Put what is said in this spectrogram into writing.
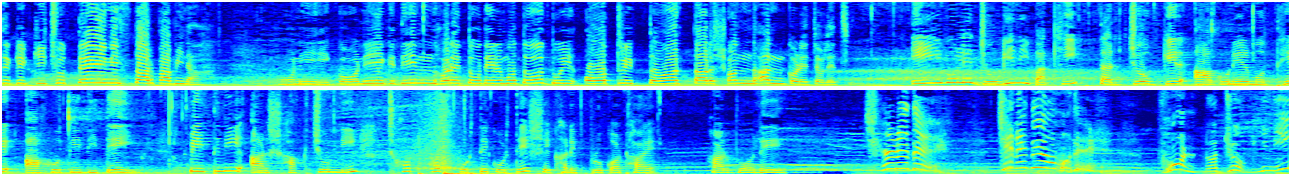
থেকে কিছুতেই নিস্তার পাবি না। অনেক অনেক দিন ধরে তোদের মতো দুই অতৃপ্ত আত্মার সন্ধান করে চলেছি। এই বলে যোগিনী পাখি তার যজ্ঞের আগুনের মধ্যে আহুতি দিতেই পেতনি আর শাকচুন্নি ছটফট করতে করতে সেখানে প্রকট হয় আর বলে ছেড়ে দে ছেড়ে দে আমাদের। ভণ্ড যোগিনী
